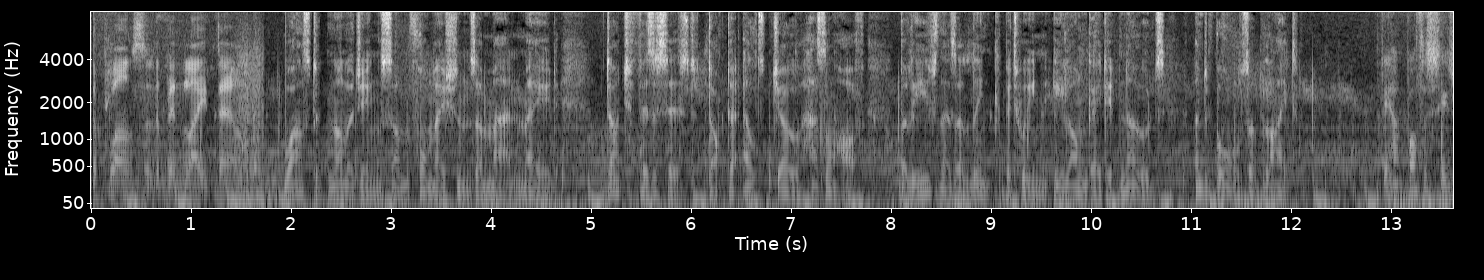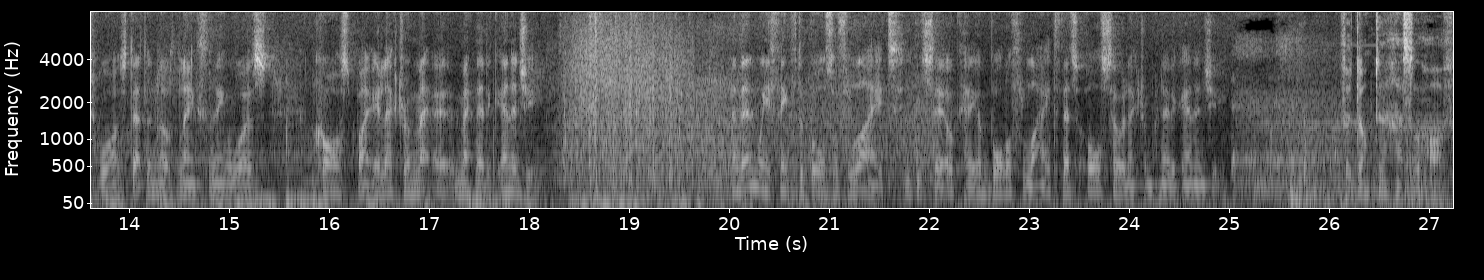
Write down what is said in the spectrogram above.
the plants that have been laid down. Whilst acknowledging some formations are man-made, Dutch physicist Dr. Eltjo Haselhoff believes there's a link between elongated nodes and balls of light the hypothesis was that the node lengthening was caused by electromagnetic energy. And then when you think of the balls of light, you could say, okay, a ball of light, that's also electromagnetic energy. For Dr. Haselhoff,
